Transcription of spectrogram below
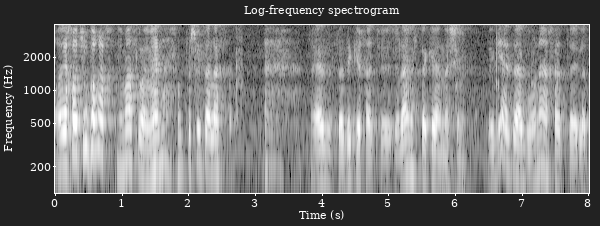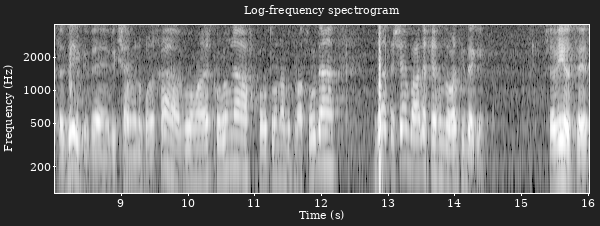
או יכול להיות שהוא ברח, נמאס לו ממנה, הוא פשוט הלך. היה איזה צדיק אחד. שלא היה מסתכל על נשים. והגיעה איזה עגונה אחת אה, לצדיק וביקשה ממנו ברכה, והוא אמר, איך קוראים לך? פורטונה בת מסעודה, בעזרת השם בעלך יחזור, אל תדאגי. עכשיו היא יוצאת,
